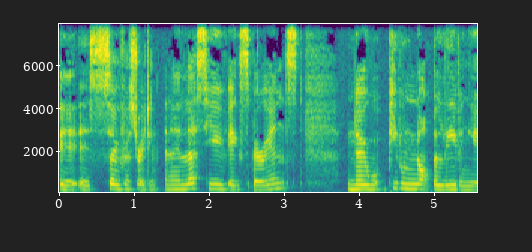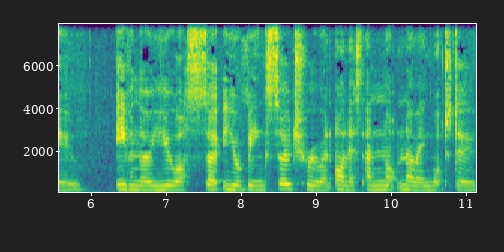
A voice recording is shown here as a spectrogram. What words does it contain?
it is so frustrating and unless you've experienced no people not believing you even though you are so you're being so true and honest and not knowing what to do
